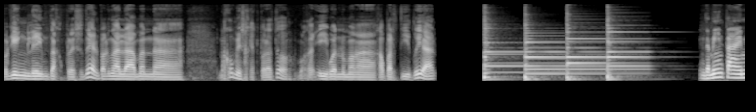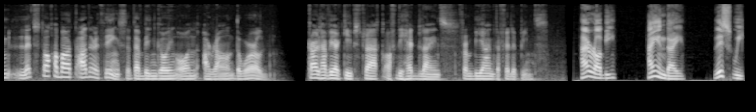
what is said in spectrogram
maging lame duck president pag nalaman na naku, may sakit pala to. Baka iwan ng mga kapartido yan. In the meantime, let's talk about other things that have been going on around the world. Carl Javier keeps track of the headlines from beyond the Philippines. Hi, Robbie. Hi, Inday. This week,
